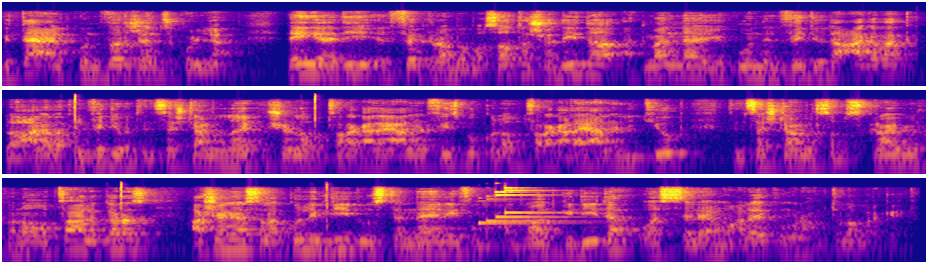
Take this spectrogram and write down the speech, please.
بتاع ال conversions كلها. هي دي الفكرة ببساطة شديدة. أتمنى يكون الفيديو ده عجبك. لو عجبك الفيديو ما تنساش تعمل like و share لو بتتفرج عليا على الفيسبوك ولو بتتفرج عليا على اليوتيوب ما تنساش تعمل سبسكرايب للقناة وتفعل الجرس عشان يصلك كل جديد. واستناني في محاضرات جديدة. والسلام عليكم ورحمة الله وبركاته.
